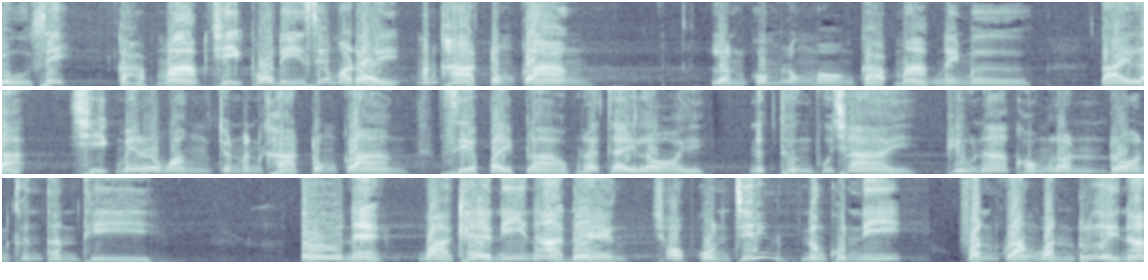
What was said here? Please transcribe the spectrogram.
ดูสิกาบหมากฉีกพอดีเสี้ยมอะไรมันขาดตรงกลาง หล่อนก้มลงมองกาบหมากในมือ ตายละ ฉีกไม่ระวังจนมันขาดตรงกลาง เสียไปเปล่าพระใจลอย นึกถึงผู้ชาย ผิวหน้าของหล่อนร้อนขึ้นทันที เออแน่ ว่าแค่นี้หน้าแดง ชอบกลจริงหนังคนนี้ ฝันกลางวันเรื่อยนะ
